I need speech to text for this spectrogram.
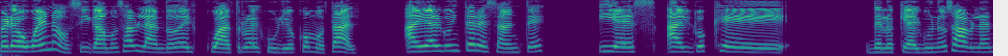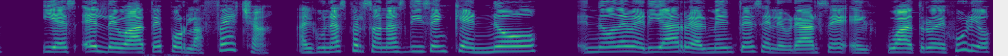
Pero bueno, sigamos hablando del 4 de julio como tal. Hay algo interesante y es algo que de lo que algunos hablan y es el debate por la fecha. Algunas personas dicen que no no debería realmente celebrarse el 4 de julio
